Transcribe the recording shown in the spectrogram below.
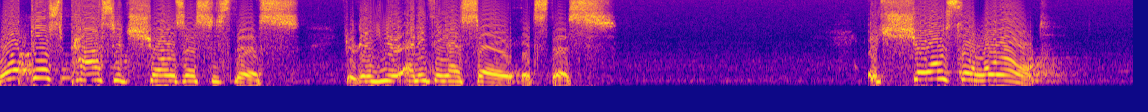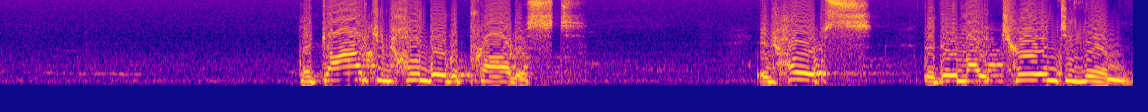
What this passage shows us is this. If you're going to hear anything I say, it's this. It shows the world that God can humble the proudest in hopes that they might turn to him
